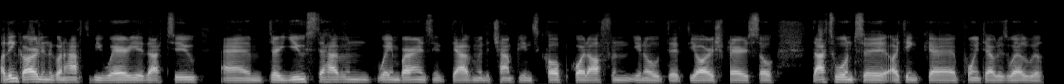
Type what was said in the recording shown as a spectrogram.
I think Ireland are going to have to be wary of that too. Um, they're used to having Wayne Barnes. They have him in the Champions Cup quite often. You know the, the Irish players. So that's one to I think uh, point out as well. Will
